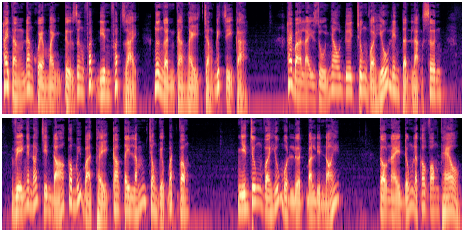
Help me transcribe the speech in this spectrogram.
Hai thằng đang khỏe mạnh tự dưng phát điên phát giải, ngơ ngẩn cả ngày chẳng biết gì cả. Hai bà lại rủ nhau đưa Trung và Hiếu lên tận Lạng Sơn, vì nghe nói trên đó có mấy bà thầy cao tay lắm trong việc bắt vong. Nhìn Trung và Hiếu một lượt bà liền nói, Cậu này đúng là có vong theo,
